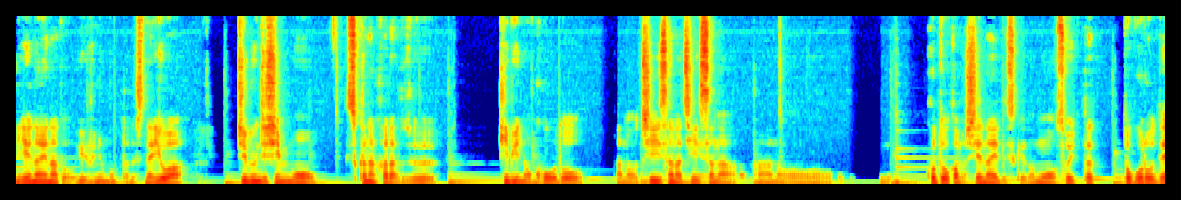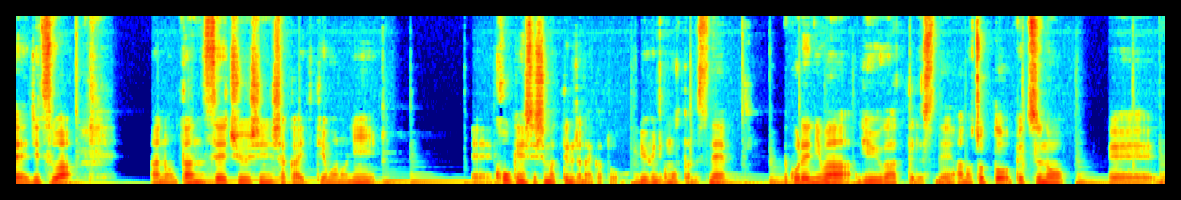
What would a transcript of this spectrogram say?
言えないなというふうに思ったんですね。要は、自分自身も少なからず日々の行動、あの小さな小さな、あの、ことかもしれないですけども、そういったところで実は、あの、男性中心社会っていうものに、えー、貢献してしまってるんじゃないかというふうに思ったんですね。これには理由があってですね、あの、ちょっと別の、えー、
